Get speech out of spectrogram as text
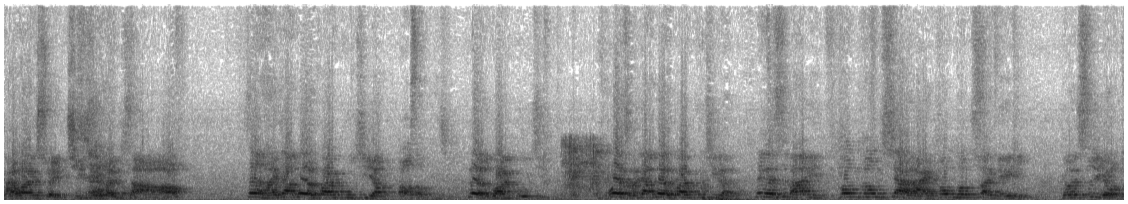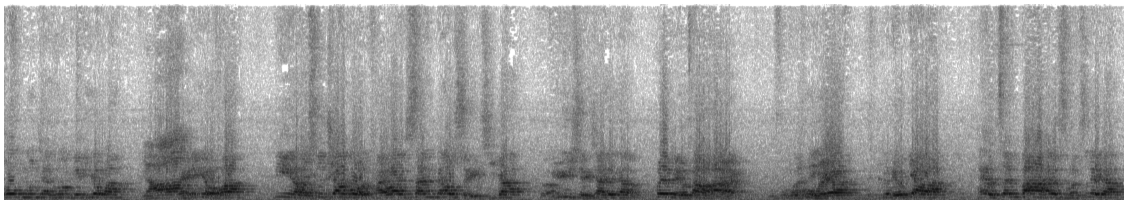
台湾水其实很少。这还叫乐观估计哦，保守估计，乐观估计。为什么叫乐观估计呢？那个是把你通通下来，通通算给你。可是有通通下，通通给你用吗？有。没有啊？地理老师教过，台湾山高水急啊，雨水下就这样奔流到海，不复不回啊，就流掉啊。还有蒸发，还有什么之类的，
